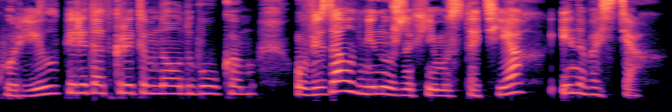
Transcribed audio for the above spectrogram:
курил перед открытым ноутбуком, увязал в ненужных ему статьях и новостях.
